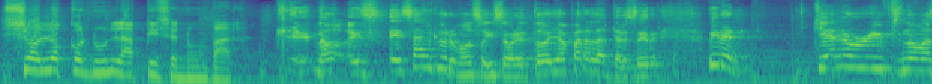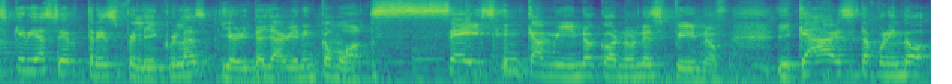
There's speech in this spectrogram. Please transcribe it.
solo con un lápiz en un bar. No, es, es algo hermoso y sobre todo ya para la tercera. Miren, Keanu Reeves nomás quería hacer tres películas y ahorita ya vienen como seis en camino con un spin-off. Y cada vez se está poniendo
